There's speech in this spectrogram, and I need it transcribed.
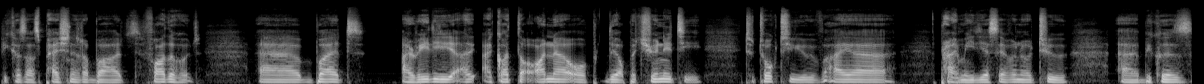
because I was passionate about fatherhood, uh, but I really I, I got the honor or the opportunity to talk to you via Primedia 702 uh, because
